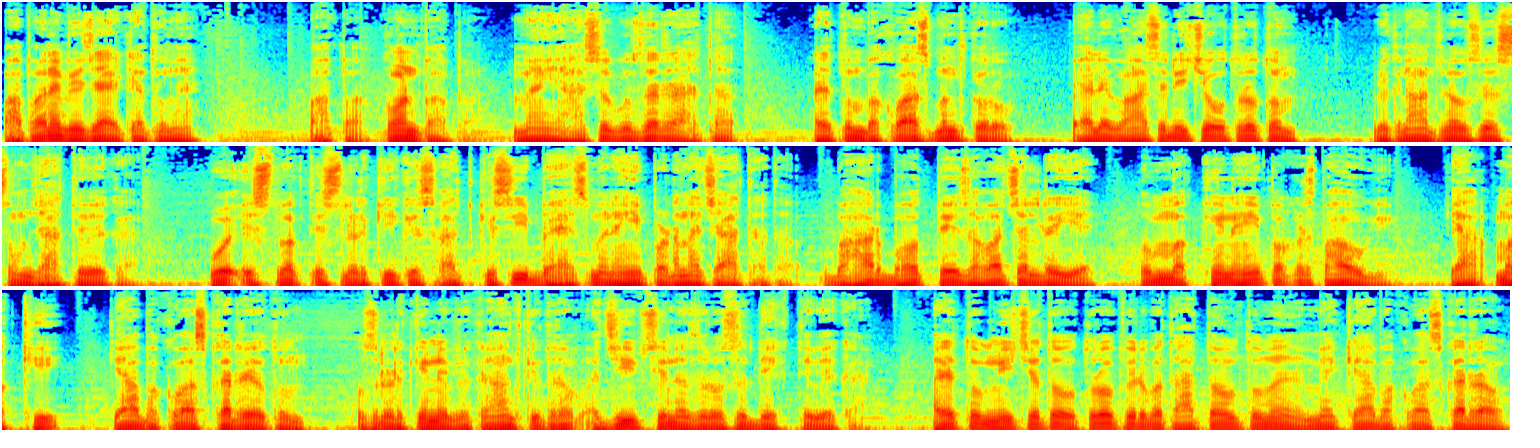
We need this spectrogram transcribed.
पापा ने भेजा है क्या तुम्हें? पापा? कौन पापा? मैं यहाँ से गुजर रहा था। अरे तुम बकवास बंद करो। पहले वहाँ से नीचे उतरो तुम। विक्रांत ने उसे समझाते हुए कहा, वो इस वक्त इस लड़की के साथ किसी बहस में नहीं पड़ना चाहता था। बाहर बहुत तेज हवा चल रही है, तुम मक्खी नहीं पकड़ पाओगी। क्या मक्खी? क्या बकवास कर रहे हो तुम? उस लड़की ने विक्रांत की तरफ़ अजीब सी नज़रों से देखते हुए कहा, अरे तुम नीचे तो उतरो, फिर बताता हूँ तुम्हें मैं क्या बकवास कर रहा हूँ।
